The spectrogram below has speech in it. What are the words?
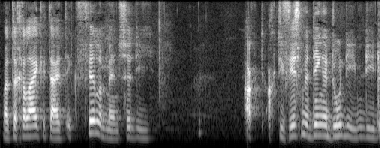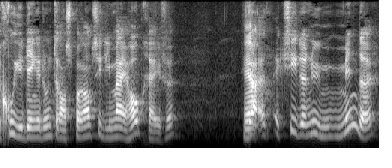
Maar tegelijkertijd, ik film mensen die act- activisme dingen doen, die, die de goede dingen doen, transparantie, die mij hoop geven. Ja, ik zie er nu minder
